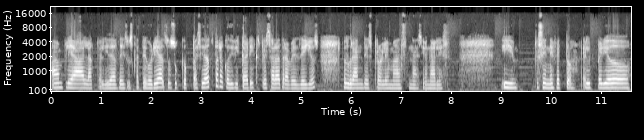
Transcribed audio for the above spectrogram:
amplia la actualidad de sus categorías o su capacidad para codificar y expresar a través de ellos los grandes problemas nacionales. Y pues en efecto, el periodo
